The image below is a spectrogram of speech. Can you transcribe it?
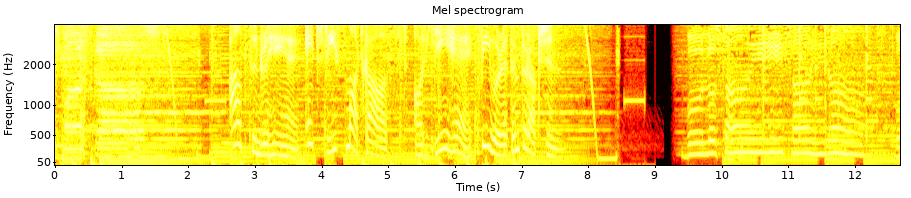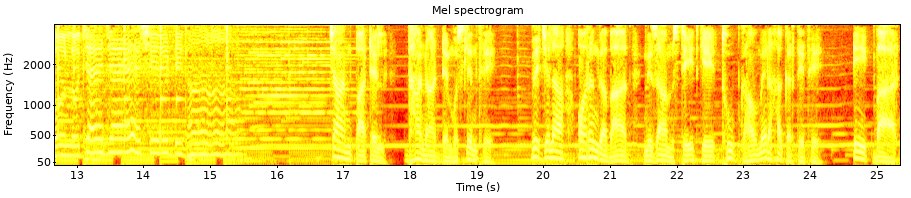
Smartcast. आप सुन रहे हैं एच डी स्मार्ट कास्ट और ये है फीवर एफ़ प्रोडक्शन बोलो साईं साईं राम बोलो जय जय शिरडी धाम चाँद पाटिल धाना अड्डे मुस्लिम थे। वे जिला औरंगाबाद निज़ाम स्टेट के धूप गाँव में रहा करते थे। एक बार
